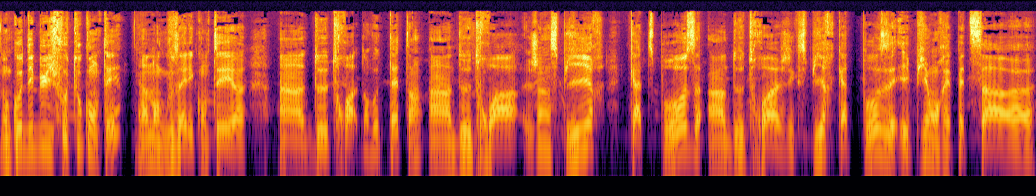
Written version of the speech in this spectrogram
Donc au début, il faut tout compter. hein, donc vous allez compter euh, 1, 2, 3 dans votre tête. Hein, 1, 2, 3, j'inspire. 4 pauses. 1, 2, 3, j'expire. 4 pauses. Et puis on répète ça.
